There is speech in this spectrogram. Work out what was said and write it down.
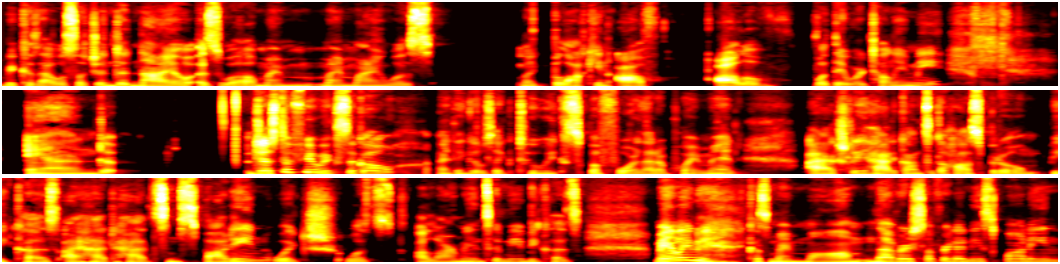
because I was such in denial as well. My my mind was like blocking off all of what they were telling me. And just a few weeks ago, I think it was like two weeks before that appointment, I actually had gone to the hospital because I had had some spotting, which was alarming to me because mainly because my mom never suffered any spotting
